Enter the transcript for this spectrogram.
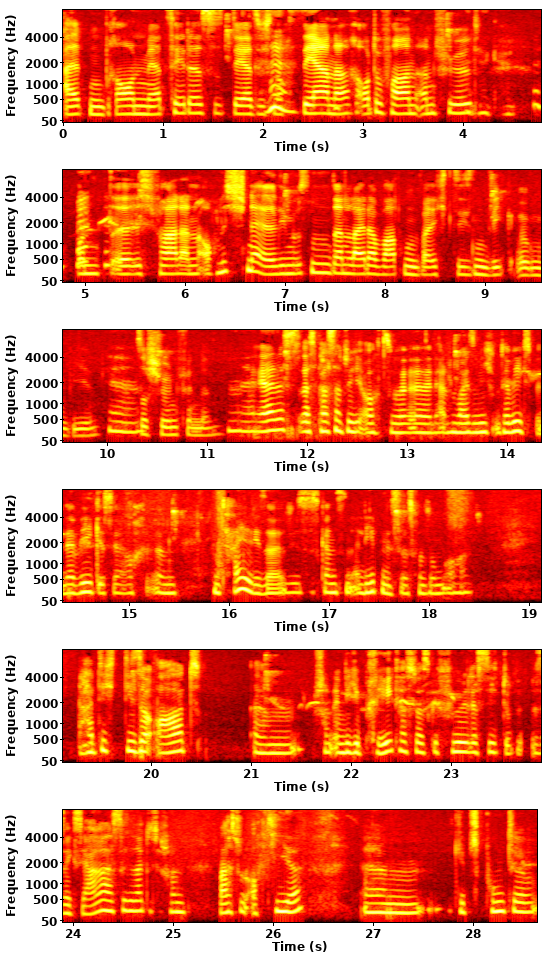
alten braunen Mercedes, der sich noch sehr nach Autofahren anfühlt. Und äh, ich fahre dann auch nicht schnell. Die müssen dann leider warten, weil ich diesen Weg irgendwie ja. so schön finde. Ja, das, das passt natürlich auch zu äh, der Art und Weise, wie ich unterwegs bin. Der Weg ist ja auch ähm, ein Teil dieser, dieses ganzen Erlebnisses von so einem Ort. Hat dich dieser Ort ähm, schon irgendwie geprägt? Hast du das Gefühl, dass die, du sechs Jahre hast du gesagt, dass du schon, warst schon oft hier. Ähm, Gibt es Punkte,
